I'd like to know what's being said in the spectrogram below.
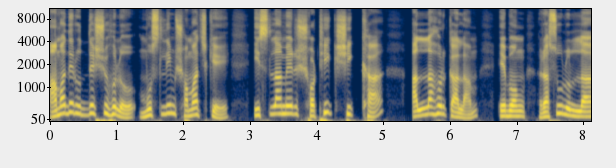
আমাদের উদ্দেশ্য হল মুসলিম সমাজকে ইসলামের সঠিক শিক্ষা, আল্লাহর কালাম এবং রাসূলুল্লাহ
